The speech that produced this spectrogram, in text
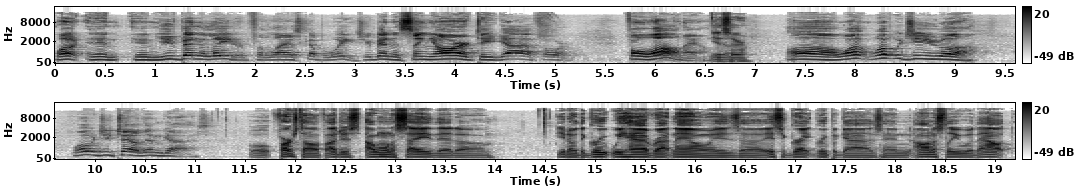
What and and you've been the leader for the last couple of weeks. You've been the seniority guy for for a while now. Yes, sir. Uh, what what would you uh, what would you tell them guys? Well, first off, I just I want to say that um, you know the group we have right now is uh, it's a great group of guys, and honestly, without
